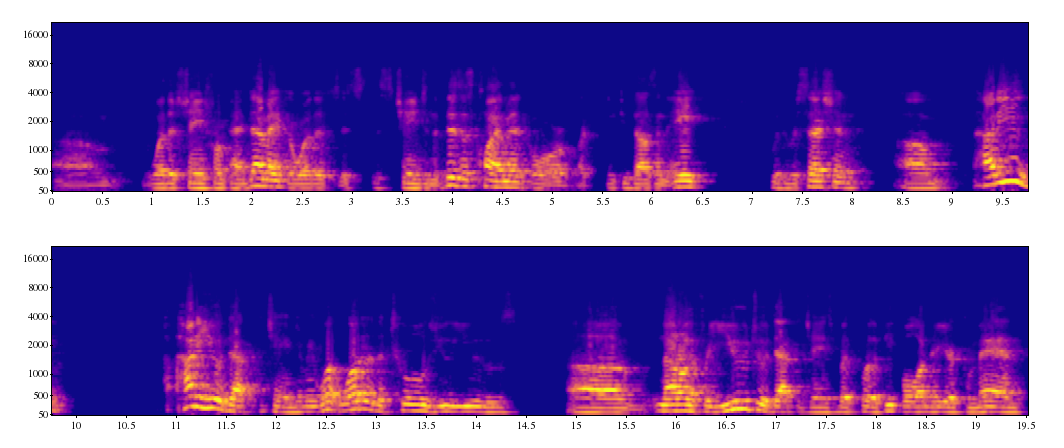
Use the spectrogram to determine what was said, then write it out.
um, whether it's change from pandemic or whether it's, it's, it's change in the business climate or like in 2008 with the recession. Um, how do you how do you adapt to change? I mean, what what are the tools you use um, not only for you to adapt to change, but for the people under your command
